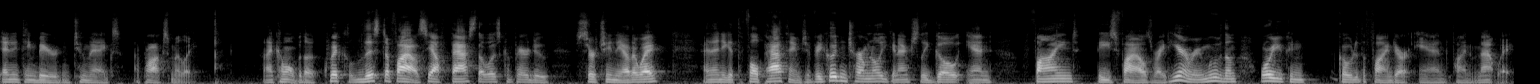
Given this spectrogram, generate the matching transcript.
anything bigger than 2 megs approximately. And I come up with a quick list of files. See how fast that was compared to searching the other way? And then you get the full path names. If you're good in terminal, you can actually go and find these files right here and remove them, or you can go to the Finder and find them that way.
